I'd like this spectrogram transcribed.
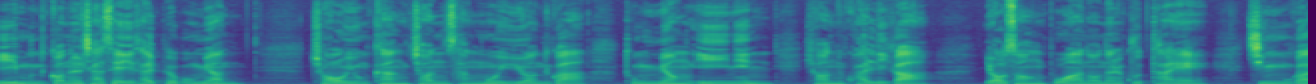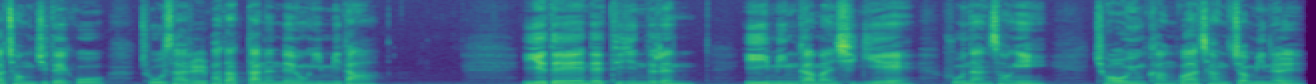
이 문건을 자세히 살펴보면 저우융캉 전 상무위원과 동명이인인 현 관리가 여성 보안원을 구타해 직무가 정지되고 조사를 받았다는 내용입니다. 이에 대해 네티즌들은 이 민감한 시기에 후난성이 저우융캉과 장점인을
